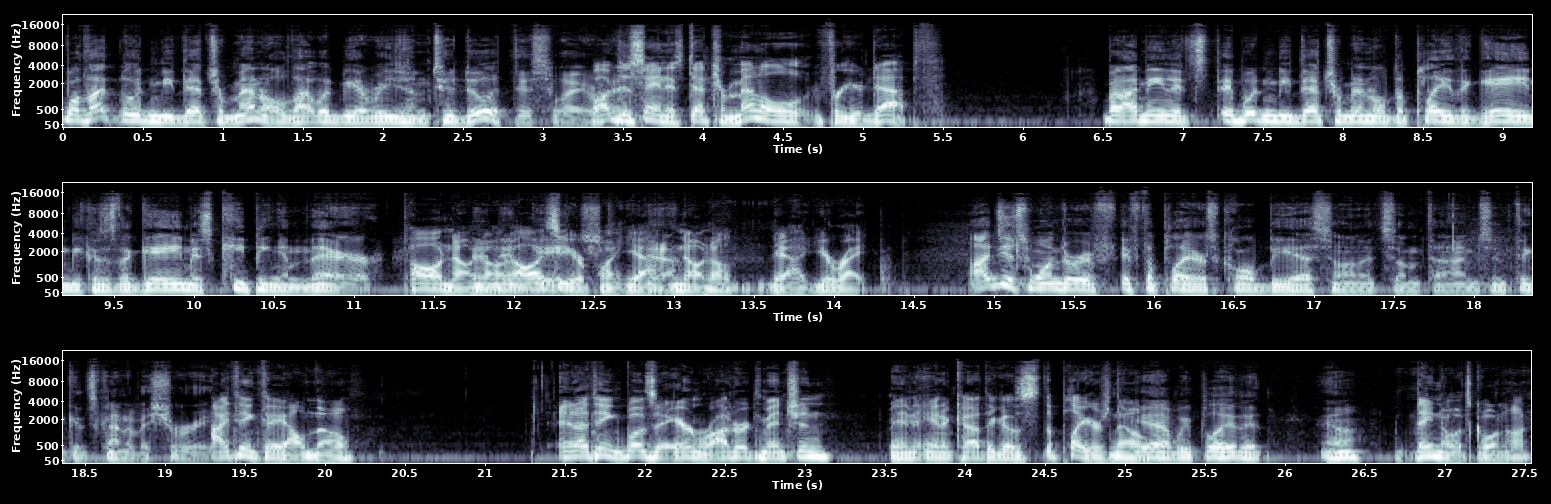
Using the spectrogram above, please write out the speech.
Well, that wouldn't be detrimental. That would be a reason to do it this way. Well, I'm just saying it's detrimental for your depth. But I mean, it's it wouldn't be detrimental to play the game because the game is keeping him there. Oh no, no. And Oh, I see your point. Yeah, Yeah. no, no. Yeah, you're right. I just wonder if, if the players call BS on it sometimes and think it's kind of a charade. I think they all know. And I think what was it Aaron Roderick mentioned in, in a cut that goes, the players know. yeah, we played it. Yeah. They know what's going on.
